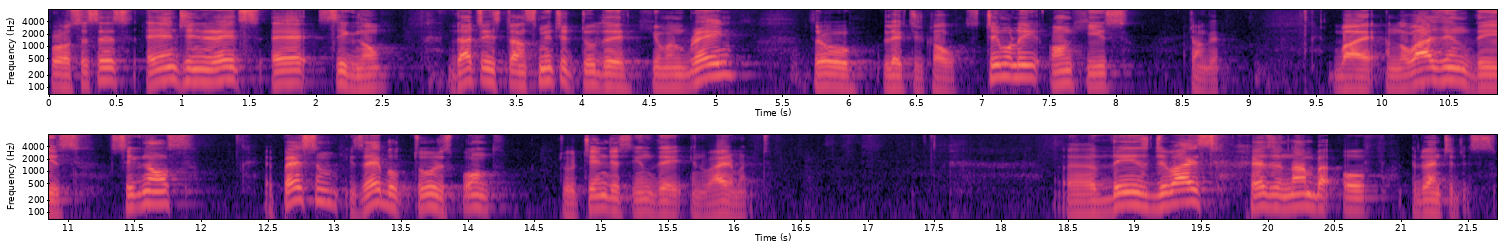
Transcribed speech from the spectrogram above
processes, and generates a signal that is transmitted to the human brain through electrical stimuli on his tongue. By analyzing these signals, a person is able to respond to changes in the environment. Uh, this device has a number of advantages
